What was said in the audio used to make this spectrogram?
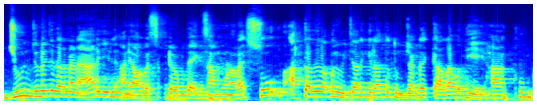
जून जुलैच्या दरम्यान ऍड येईल आणि ऑगस्ट सप्टेंबरमध्ये एक्झाम होणार आहे. सो आता जर आपण विचार केला तर तुमच्याकडे कालावधी हा खूप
